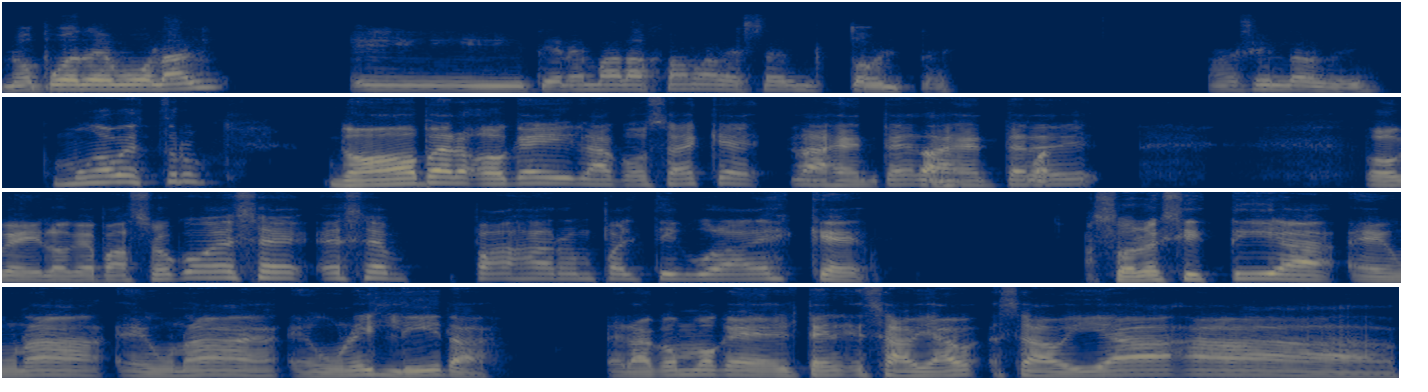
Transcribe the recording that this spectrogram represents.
no puede volar y tiene mala fama de ser torpe. Vamos a decirlo así. ¿Como un avestruz? No, pero ok, la cosa es que la gente, la Ah, gente le. Ok, lo que pasó con ese, ese pájaro en particular es que solo existía en una, en una, en una islita. Era como que él ten- se había, se había ah,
